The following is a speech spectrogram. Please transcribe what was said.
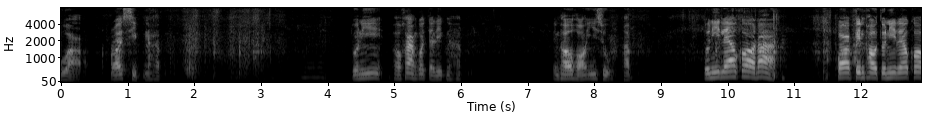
กว่า ร้อยสิบนะครับ ตัวนี้เผาข้างก็จะเล็กนะครับ เป็นเผาของอีสุครับ ตัวนี้แล้วก็ถ้าพอเป็นเผาตัวนี้แล้วก็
